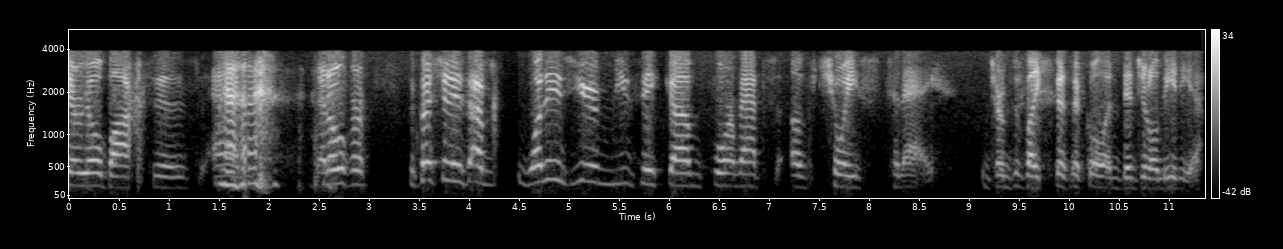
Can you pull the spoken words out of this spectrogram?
cereal boxes and and over, the question is, um, what is your music um, formats of choice today in terms of like physical and digital media?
